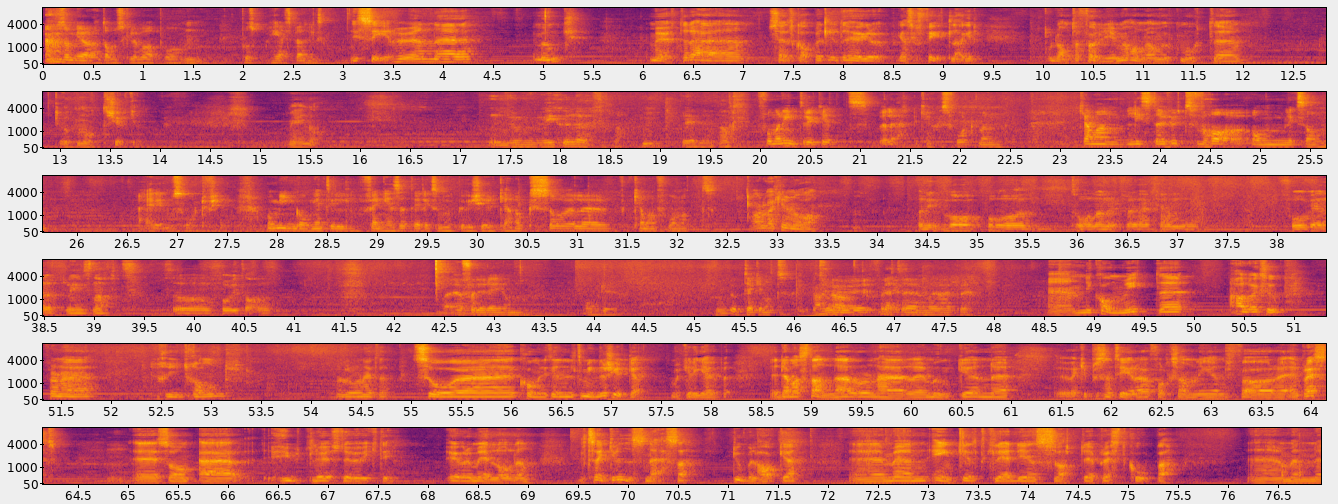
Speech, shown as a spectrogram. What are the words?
Som gör att de skulle vara på, på helspänn. Liksom. Ni ser hur en eh, munk möter det här sällskapet lite högre upp, ganska fetlagd. Och de tar följe med honom upp mot, eh, upp mot kyrkan. Med en gång. Mm, Vi då. Det är- Ja. Får man intrycket, eller det kanske är svårt, men kan man lista ut vad om liksom... Nej, det är nog svårt i och för sig. Om ingången till fängelset är liksom uppe vid kyrkan också, eller kan man få något... Ja, det verkar det nog vara. Och ni var på tårna nu för det här kan... Får vi en öppning snabbt så får vi ta den. Jag följer dig om, om du upptäcker något. Jag Ja, tror du är bättre än vad jag är på det. Ni kommit eh, halvvägs upp för den här Rue Grande, eller vad den heter. Så eh, kommer ni till en lite mindre kyrka som verkar ligga här uppe. Eh, Där man stannar och den här eh, munken eh, verkar presentera folksamlingen för en präst. Eh, som är hutlöst överviktig. Övre medelåldern. Lite såhär grisnäsa. Dubbelhaka. Eh, men enkelt klädd i en svart eh, prästkåpa. Eh, men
